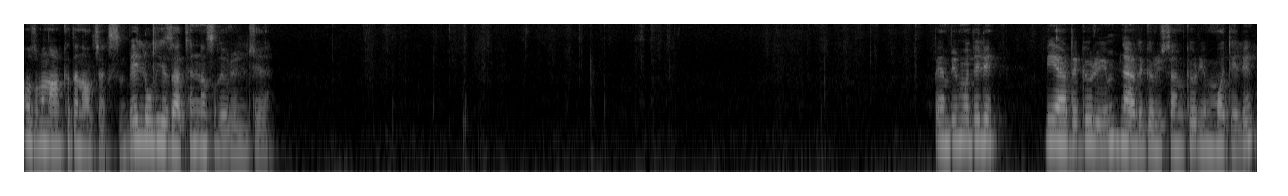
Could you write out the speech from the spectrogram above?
o zaman arkadan alacaksın. Belli oluyor zaten nasıl örüleceği. Ben bir modeli bir yerde göreyim. Nerede görürsem göreyim modeli.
